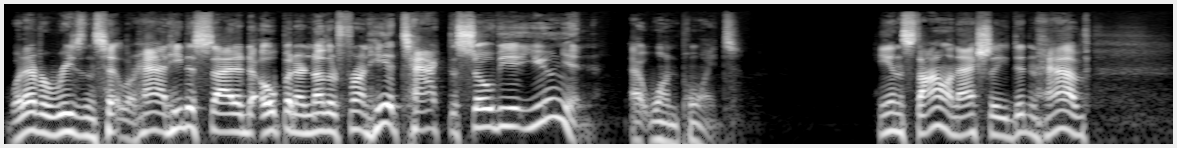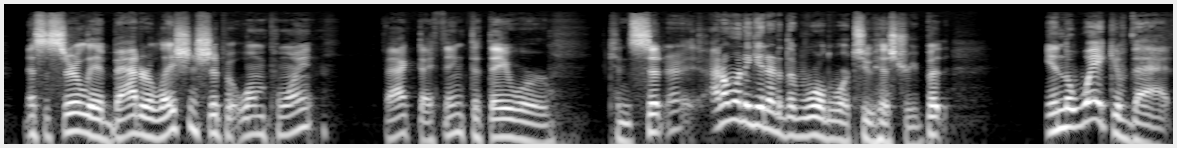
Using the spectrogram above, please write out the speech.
whatever reasons Hitler had, he decided to open another front. He attacked the Soviet Union at one point. He and Stalin actually didn't have necessarily a bad relationship at one point. In fact, I think that they were consider I don't want to get into the World War II history, but in the wake of that,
